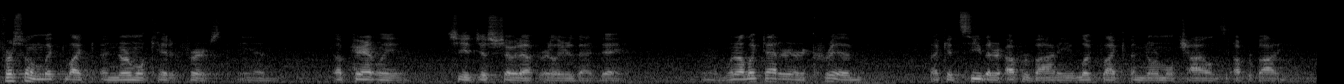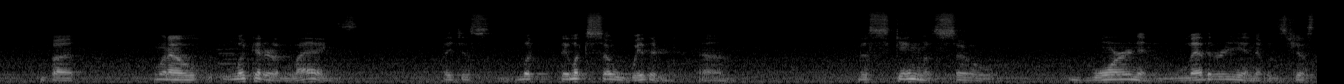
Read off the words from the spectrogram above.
First one looked like a normal kid at first, and apparently she had just showed up earlier that day. Um, when I looked at her in her crib, I could see that her upper body looked like a normal child's upper body. But when I looked at her legs, they just looked, they looked so withered. Um, the skin was so worn and leathery and it was just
